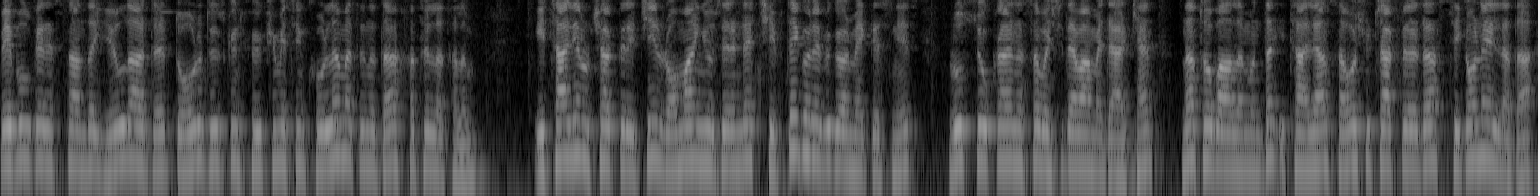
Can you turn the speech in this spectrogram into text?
ve Bulgaristan'da yıllardır doğru düzgün hükümetin kurulamadığını da hatırlatalım. İtalyan uçakları için Romanya üzerinde çifte görevi görmektesiniz. Rusya-Ukrayna savaşı devam ederken NATO bağlamında İtalyan savaş uçakları da Sigonella'da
